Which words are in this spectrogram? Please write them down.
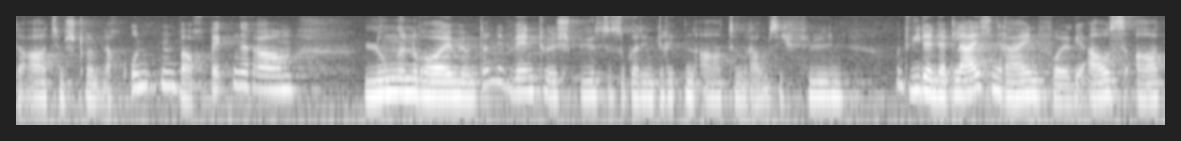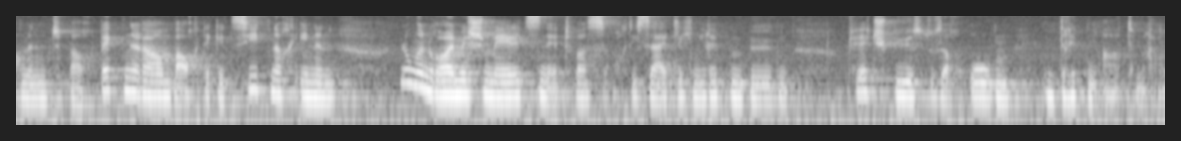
Der Atem strömt nach unten, Bauchbeckenraum, Lungenräume und dann eventuell spürst du sogar den dritten Atemraum sich füllen und wieder in der gleichen Reihenfolge ausatmend, Bauchbeckenraum, Bauchdecke zieht nach innen, Lungenräume schmelzen etwas, auch die seitlichen Rippenbögen. Und vielleicht spürst du es auch oben im dritten Atemraum.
